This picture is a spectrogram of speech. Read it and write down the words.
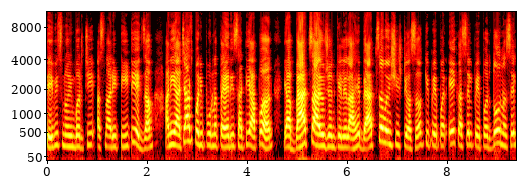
तेवीस नोव्हेंबरची असणारी टीईटी एक्झाम आणि याच्याच परिपूर्ण तयारीसाठी आपण या बॅचचं आयोजन केलेलं आहे. बॅचचं वैशिष्ट्य असं की पेपर एक असेल पेपर दोन असेल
